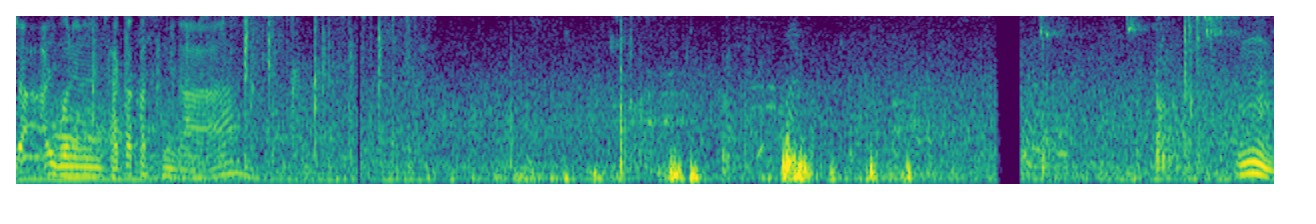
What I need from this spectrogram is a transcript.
자, 이번에는 잘 깎았습니다. 음.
